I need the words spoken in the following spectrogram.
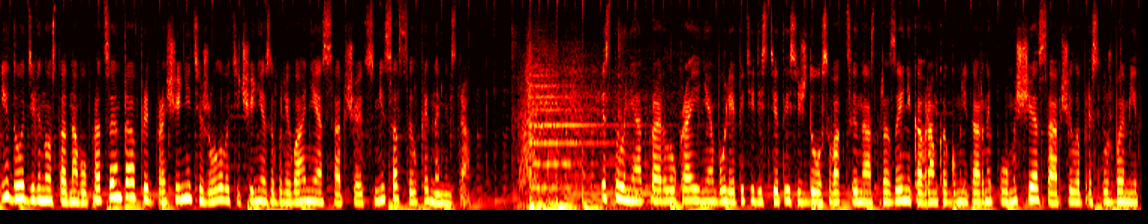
и до 91% в предотвращении тяжелого течения заболевания, сообщают СМИ со ссылкой на Минздрав. Эстония отправила Украине более 50 тысяч доз вакцины AstraZeneca в рамках гуманитарной помощи, сообщила пресс-служба МИД.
